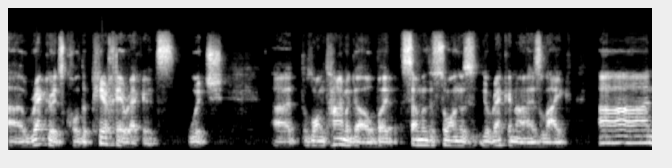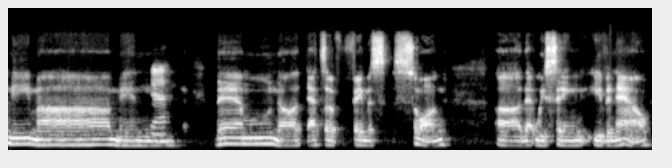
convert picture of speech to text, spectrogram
uh, records called the Pirchei records, which uh, a long time ago, but some of the songs you recognize, like Ani Ma'amin yeah. Be'emuna, that's a famous song uh, that we sing even now.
